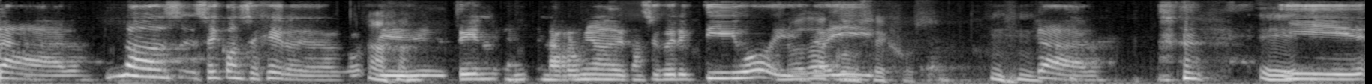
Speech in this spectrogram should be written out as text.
Claro, no, soy consejero de algo. Eh, Estoy en, en las reuniones del consejo directivo y No de da ahí, consejos. Claro. Eh, Y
